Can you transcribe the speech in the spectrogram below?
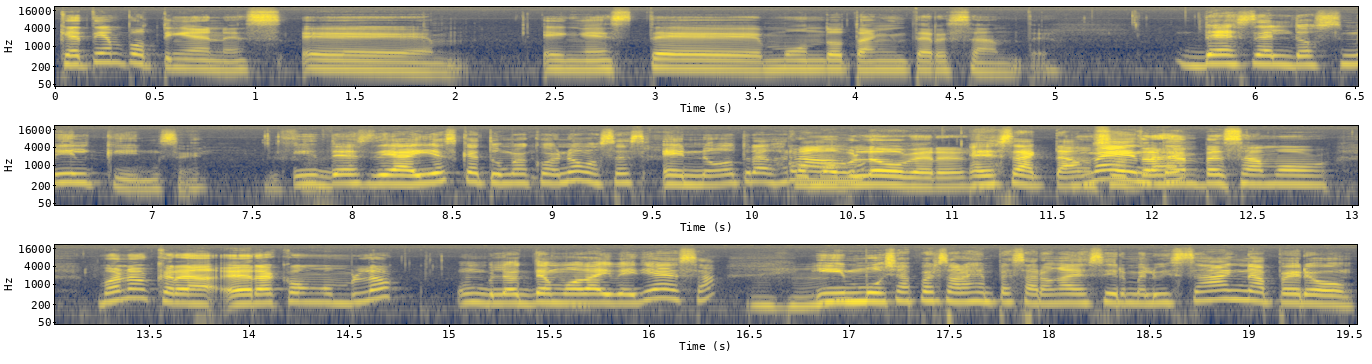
¿Qué tiempo tienes eh, en este mundo tan interesante? Desde el 2015. Y desde ahí es que tú me conoces en otras ramas. Como blogger. Exactamente. Nosotras empezamos, bueno, era con un blog un blog de moda y belleza. Y muchas personas empezaron a decirme, Luis Agna, pero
